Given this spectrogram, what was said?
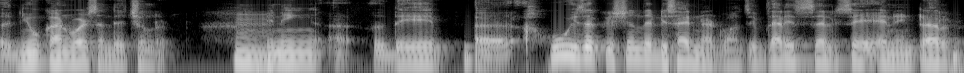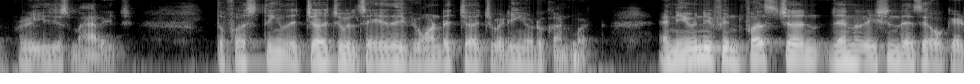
uh, new converts and their children. Meaning, uh, they uh, who is a Christian they decide in advance. If there is, say, an inter-religious marriage, the first thing the church will say is, if you want a church wedding, you have to convert. And even if in first gen- generation they say, okay,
